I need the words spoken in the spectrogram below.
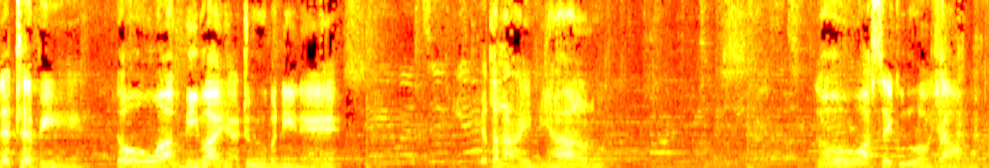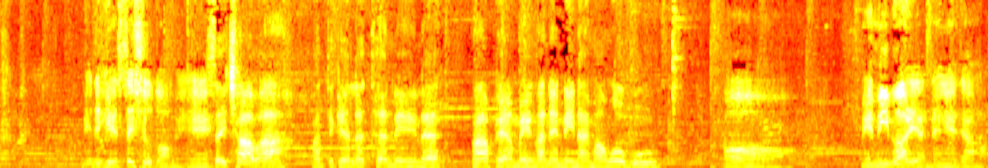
လက်ထက်ပြီးရင် လုံးဝမိဘရင်အတူတူမနေနဲ့ပြဿနာတွေများလို့တော့လုံးဝစိတ်ကူးလို့တော့ရအောင်မင်းတကယ်စိတ်ရှုပ်သွားမယ်စိတ်ချပါငါတကယ်လက်ထက်နေလဲငါအဖေအမေငါနဲ့နေနိုင်မှာမဟုတ်ဘူးဩမင်းမိဘတွေကနိုင်ငံခြားမှာ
